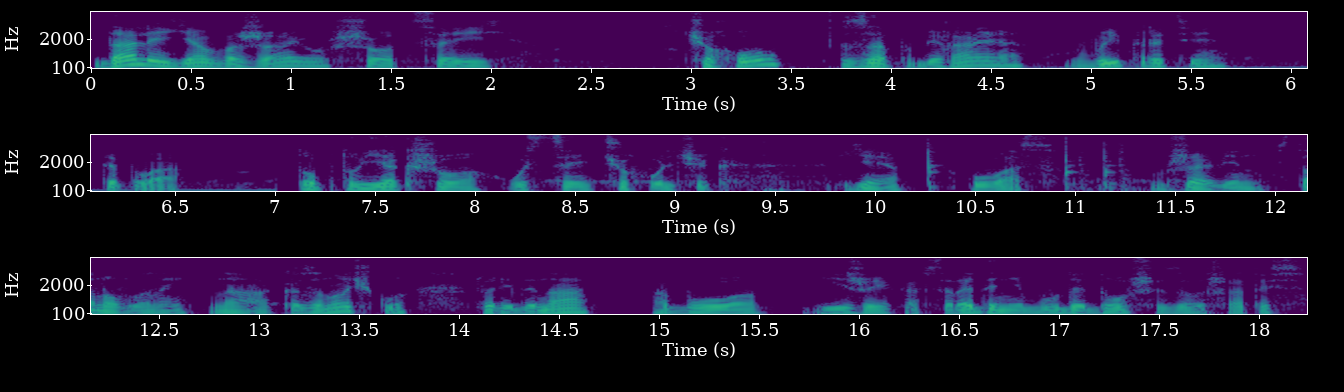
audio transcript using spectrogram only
Далі я вважаю, що цей чохол запобігає витраті тепла. Тобто, якщо ось цей чохольчик є у вас, вже він встановлений на казаночку, то рідина або їжа, яка всередині, буде довше залишатись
